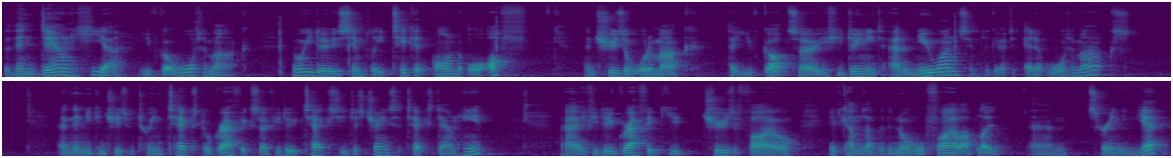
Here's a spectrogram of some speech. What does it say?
But then down here, you've got watermark. And all you do is simply tick it on or off and choose a watermark that you've got. So if you do need to add a new one, simply go to Edit Watermarks. And then you can choose between text or graphic. So if you do text, you just change the text down here. Uh, if you do graphic, you choose a file. It comes up with a normal file upload um, screen get.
